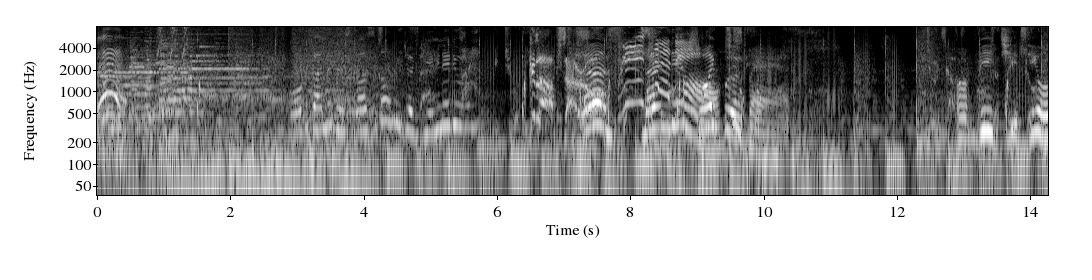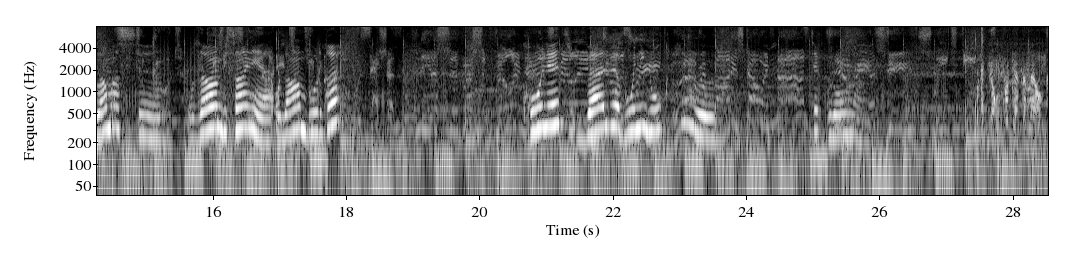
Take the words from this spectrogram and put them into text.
ne? Abi bende destansı kalmayacak yemin ediyorum. Gloves are Ben, off. ben de Cypher. Abi ciddi olamazsın. O zaman bir saniye. O zaman burada Colette, Vel ve Bonnie yoktu. Tek Grom var. Don't forget the milk.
